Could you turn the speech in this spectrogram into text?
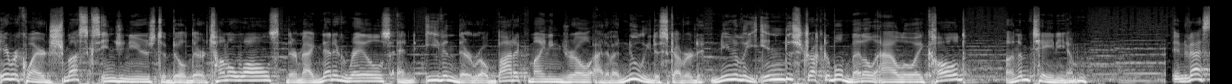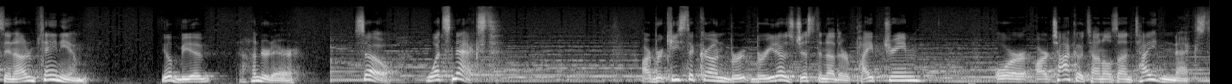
It required Schmusk's engineers to build their tunnel walls, their magnetic rails, and even their robotic mining drill out of a newly discovered, nearly indestructible metal alloy called unobtainium. Invest in unobtainium. You'll be a hundredaire. So, what's next? Are Brachistochrone bur- burritos just another pipe dream? Or are taco tunnels on Titan next?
